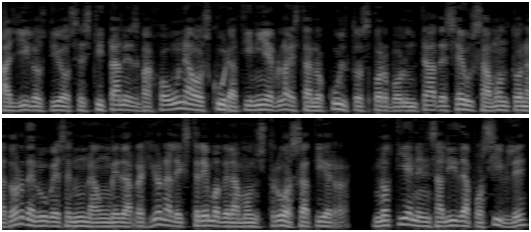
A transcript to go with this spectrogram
Allí los dioses titanes bajo una oscura tiniebla están ocultos por voluntad de Zeus amontonador de nubes en una húmeda región al extremo de la monstruosa tierra. No tienen salida posible,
